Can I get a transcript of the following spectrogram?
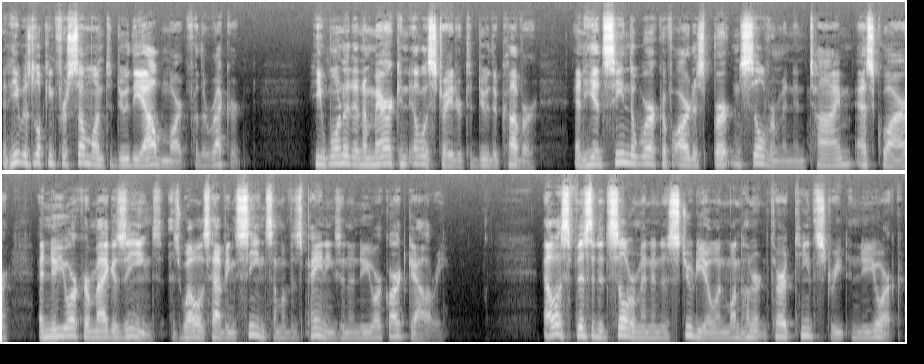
and he was looking for someone to do the album art for the record. He wanted an American illustrator to do the cover, and he had seen the work of artist Burton Silverman in Time, Esquire, and New Yorker magazines, as well as having seen some of his paintings in a New York art gallery. Ellis visited Silverman in his studio on 113th Street in New York.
